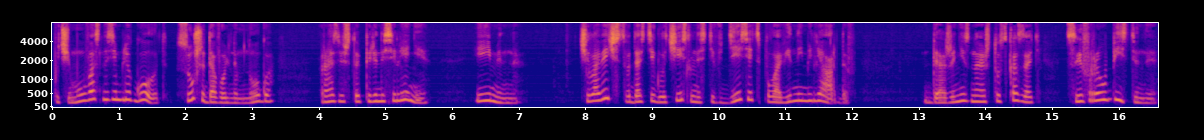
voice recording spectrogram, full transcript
Почему у вас на Земле голод? Суши довольно много. Разве что перенаселение. Именно. Человечество достигло численности в десять с половиной миллиардов. Даже не знаю, что сказать. Цифра убийственная.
